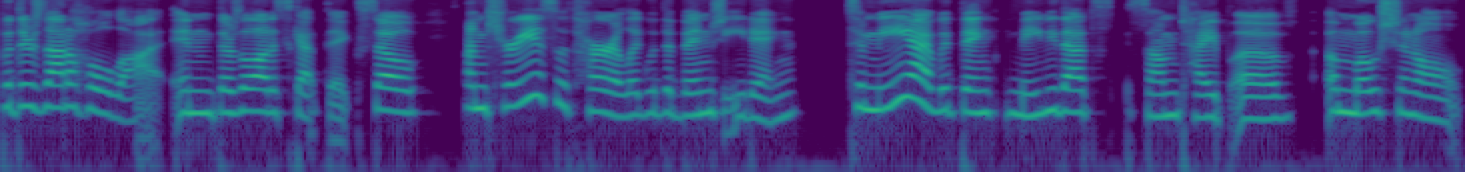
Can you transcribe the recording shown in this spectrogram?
but there's not a whole lot. And there's a lot of skeptics. So I'm curious with her, like with the binge eating. To me, I would think maybe that's some type of emotional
